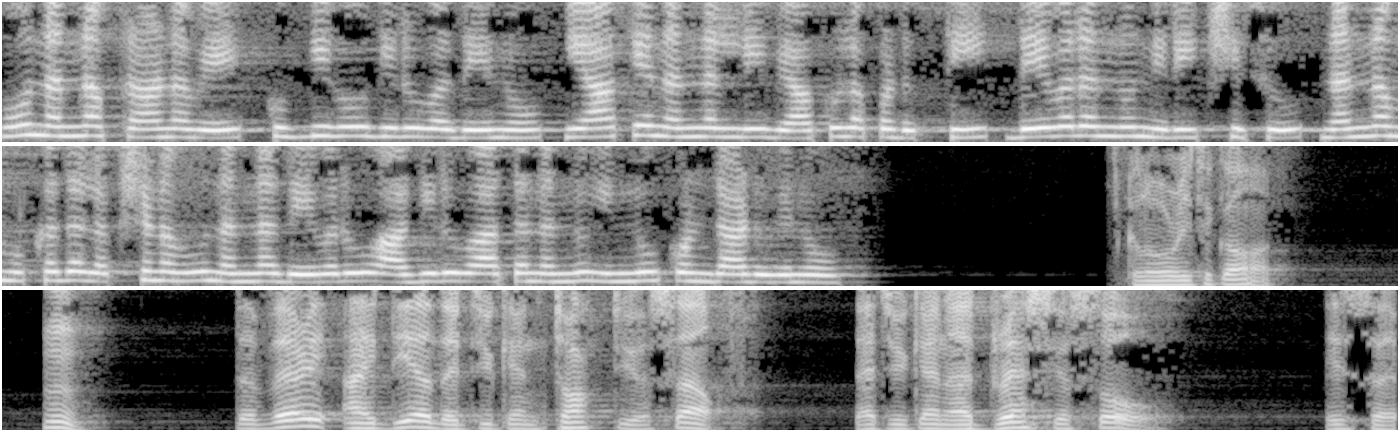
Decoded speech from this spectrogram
ಓ ನನ್ನ ಪ್ರಾಣವೇ ಕುಗ್ಗಿಹೋಗಿರುವದೇನು ಯಾಕೆ ನನ್ನಲ್ಲಿ ವ್ಯಾಕುಲಪಡುತ್ತಿ ದೇವರನ್ನು ನಿರೀಕ್ಷಿಸು ನನ್ನ ಮುಖದ ಲಕ್ಷಣವು ನನ್ನ ದೇವರೂ ಆಗಿರುವಾತನನ್ನು ಇನ್ನೂ ಕೊಂಡಾಡುವೆನು Glory to God. Hmm. The very idea that you can talk to yourself, that you can address your soul is a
